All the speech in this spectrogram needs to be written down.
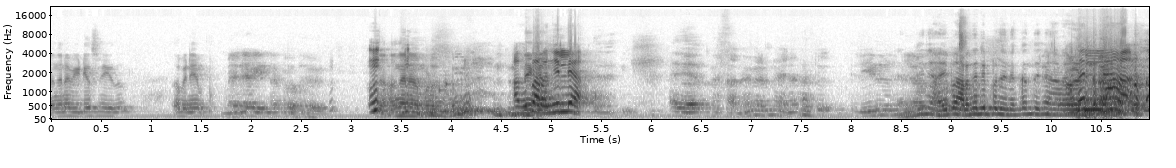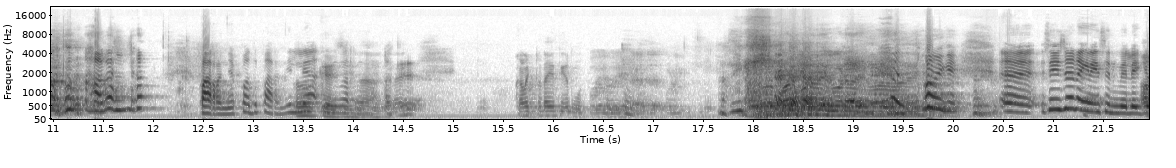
അങ്ങനെ വീഡിയോസ് ചെയ്തു. അഭിനയം. അങ്ങനെ നമ്മൾ അത് പറഞ്ഞില്ല. പറഞ്ഞിട്ട് ഇപ്പൊ അതല്ല. അതല്ല. പറഞ്ഞപ്പോ അത് പറഞ്ഞില്ല Okay, എന്ന് പറഞ്ഞു അങ്ങനെ കണക്റ്റഡ് ആയി തീർന്നു. എങ്ങനെ സിനിമയിലേക്ക്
